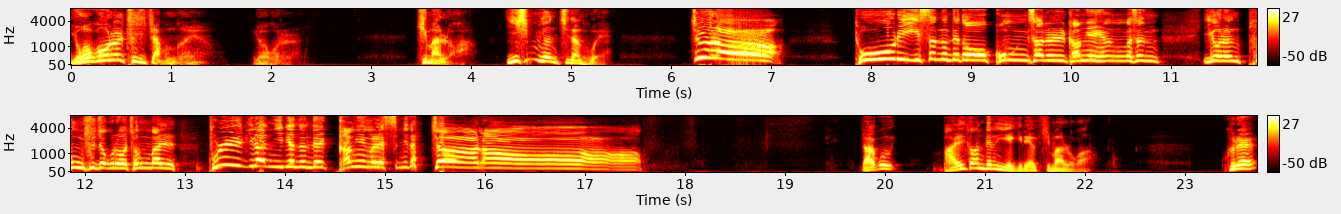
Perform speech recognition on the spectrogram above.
요거를 트집 잡은 거예요. 요거를. 기말로가 20년 지난 후에 전하! 돌이 있었는데도 공사를 강행한 것은 이거는 풍수적으로 정말 불길한 일이었는데 강행을 했습니다. 전하! 라고 말도 안 되는 얘기를 해요. 기말로가. 그래?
